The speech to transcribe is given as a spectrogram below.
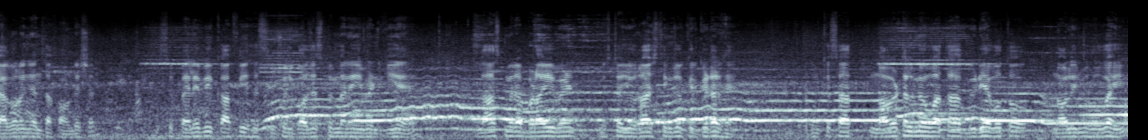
जागरण जनता फाउंडेशन इससे पहले भी काफ़ी ऐसे सोशल कॉजेज़ पर मैंने इवेंट किए हैं। लास्ट मेरा बड़ा इवेंट मिस्टर युवराज सिंह जो क्रिकेटर हैं उनके साथ नॉवेटल में हुआ था। मीडिया को तो नॉलेज में होगा ही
